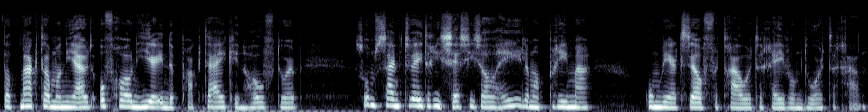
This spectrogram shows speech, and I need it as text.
Dat maakt allemaal niet uit. Of gewoon hier in de praktijk in Hoofddorp. Soms zijn twee, drie sessies al helemaal prima om weer het zelfvertrouwen te geven om door te gaan.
